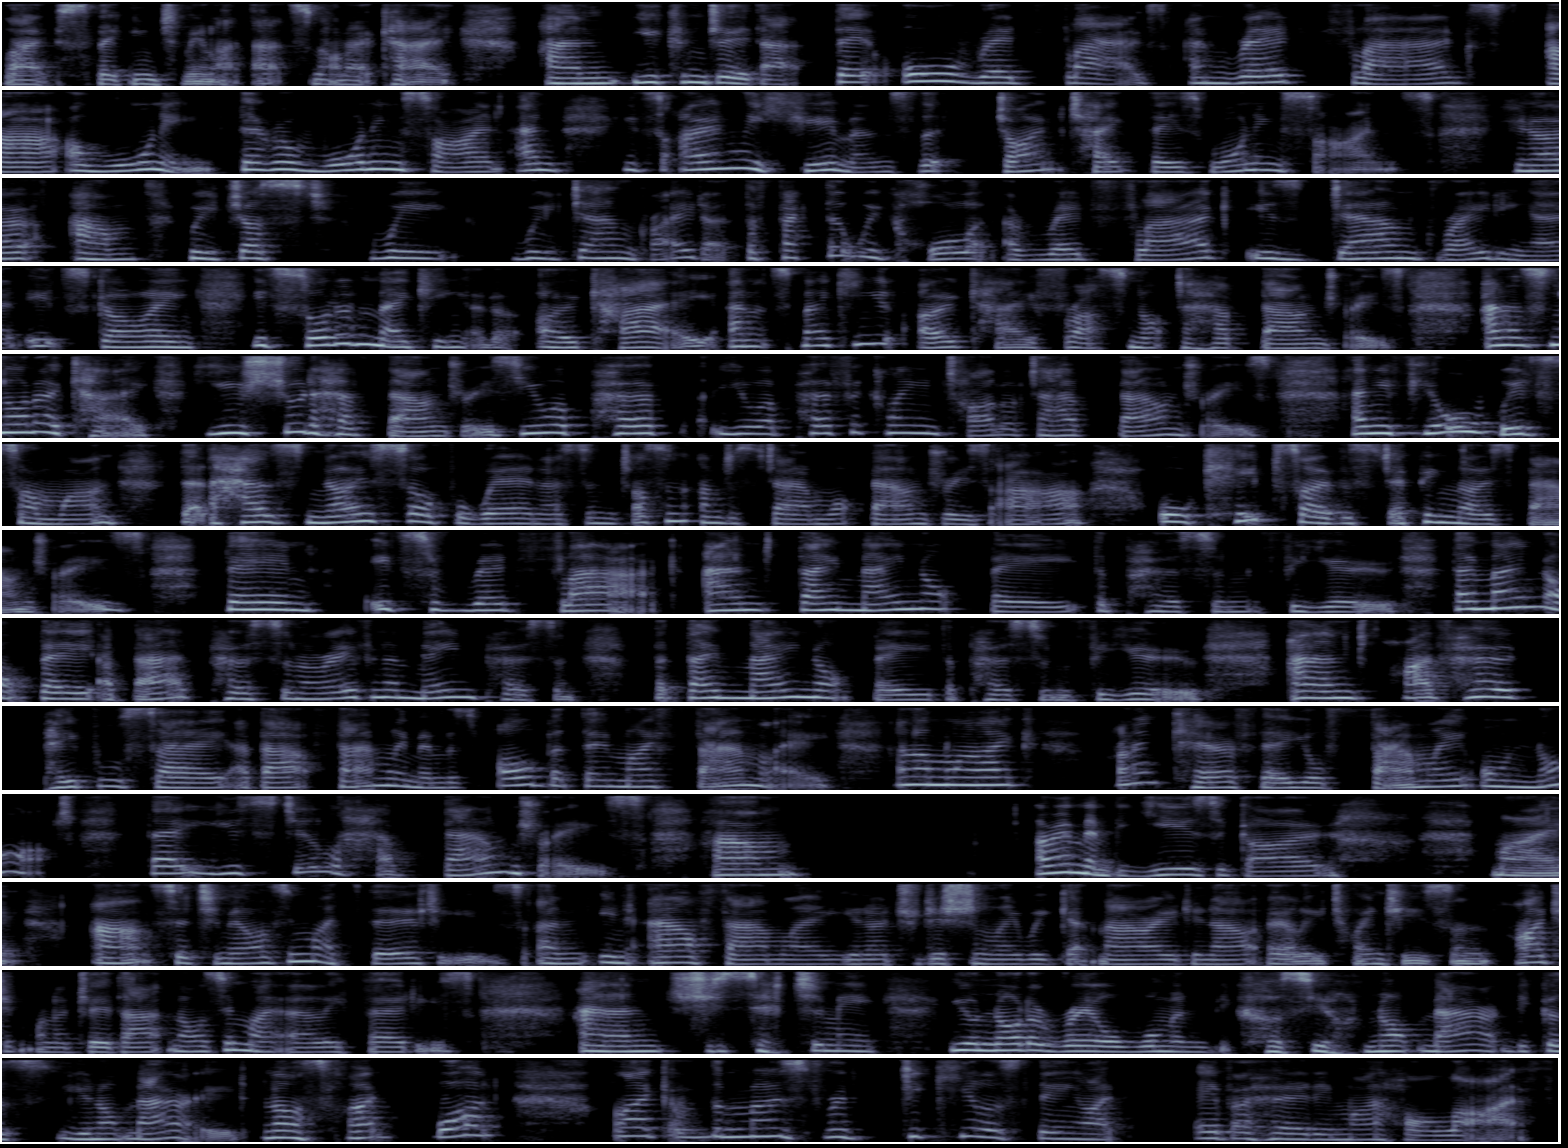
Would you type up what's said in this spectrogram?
like speaking to me like that's not okay. And you can do that. They're all red flags, and red flags are a warning. They're a warning sign, and it's only humans that don't take these warning signs. You know, um, we just we we downgrade it. The fact that we call it a red flag is downgrading it. It's going, it's sort of making it okay. And it's making it okay for us not to have boundaries. And it's not okay. You should have boundaries. You are per, you are perfectly entitled to have boundaries. And if you're with someone that has no self-awareness and doesn't understand what boundaries are or keeps overstepping those boundaries, then it's a red flag and they may not be the person for you. They may not be a bad person or even a mean person, but they may not be the person for you. And I've heard people say about family members, oh, but they're my family. And I'm like, I don't care if they're your family or not, that you still have boundaries. Um, I remember years ago, my said to me, I was in my 30s, and in our family, you know, traditionally we get married in our early 20s, and I didn't want to do that. And I was in my early 30s. And she said to me, You're not a real woman because you're not married, because you're not married. And I was like, What? Like the most ridiculous thing I've ever heard in my whole life.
